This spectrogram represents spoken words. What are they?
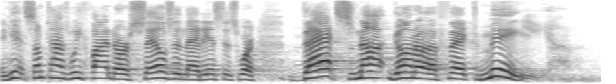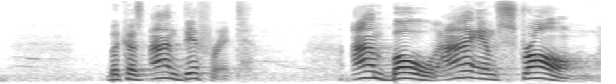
And yet sometimes we find ourselves in that instance where that's not going to affect me because I'm different. I'm bold. I am strong.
